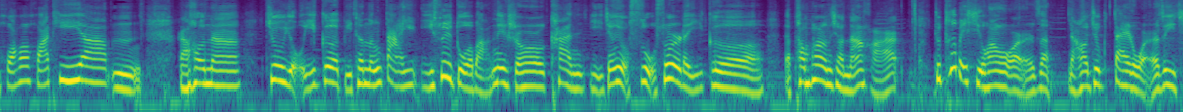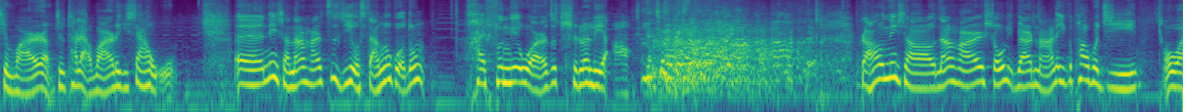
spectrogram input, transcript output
滑滑滑梯呀，嗯，然后呢就有一个比他能大一一岁多吧，那时候看已经有四五岁的一个胖胖的小男孩，就特别喜欢我儿子，然后就带着我儿子一起玩啊，就他俩玩了一下午，呃，那小男孩自己有三个果冻，还分给我儿子吃了俩。然后那小男孩手里边拿了一个泡泡机，我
